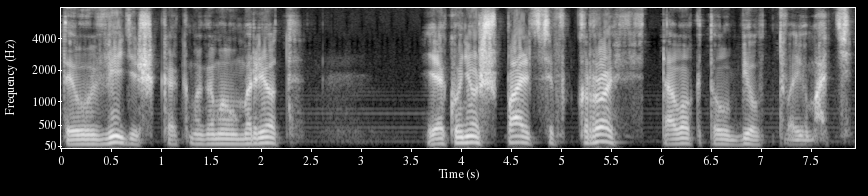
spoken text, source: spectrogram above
Ты увидишь, как Магамо умрет, и окунешь пальцы в кровь, того, кто убил твою мать.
